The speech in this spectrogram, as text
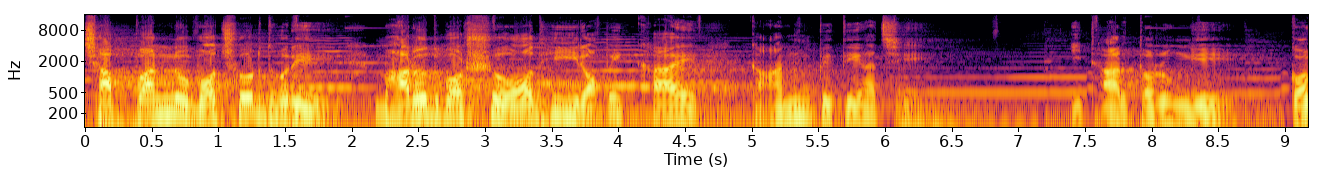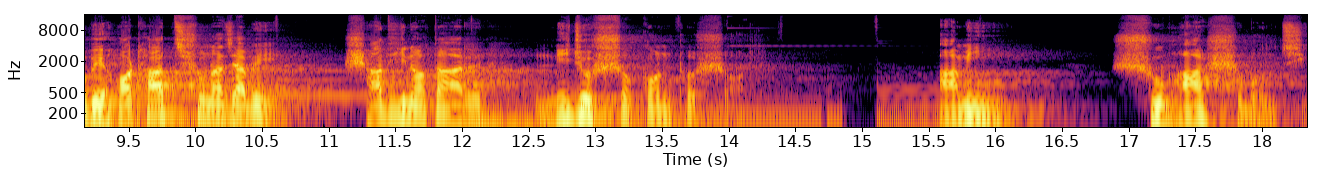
ছাপ্পান্ন বছর ধরে ভারতবর্ষ অধীর অপেক্ষায় কান পেতে আছে। ইথার তরঙ্গে কবে হঠাৎ শোনা যাবে স্বাধীনতার নিজস্ব কণ্ঠস্বর? আমি সুভাষ বলছি।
